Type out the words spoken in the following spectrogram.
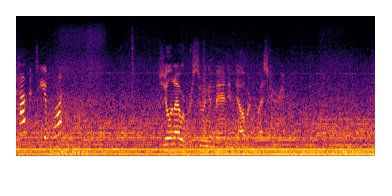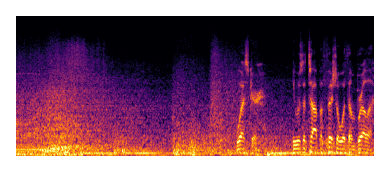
happened to your plot? Jill and I were pursuing a man named Albert Wesker. Wesker. He was a top official with Umbrella,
